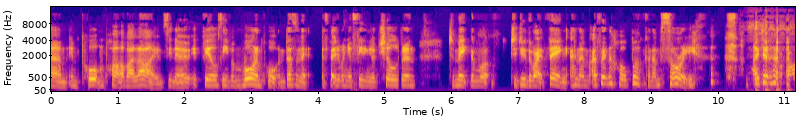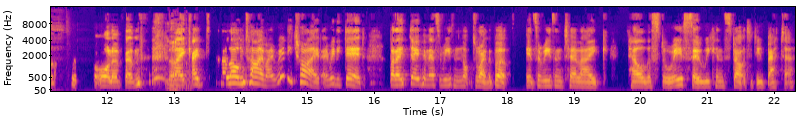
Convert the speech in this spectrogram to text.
um, important part of our lives. You know, it feels even more important, doesn't it? Especially when you're feeding your children to make them to do the right thing. And um, I've written a whole book, and I'm sorry, I don't have answers for all of them. No. Like I, a long time, I really tried, I really did, but I don't think that's a reason not to write the book. It's a reason to like tell the stories so we can start to do better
